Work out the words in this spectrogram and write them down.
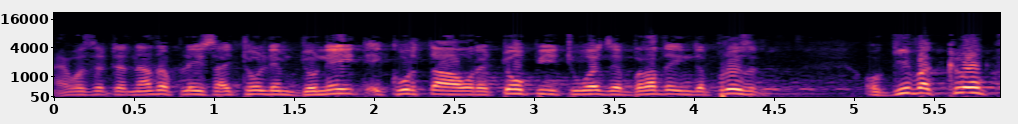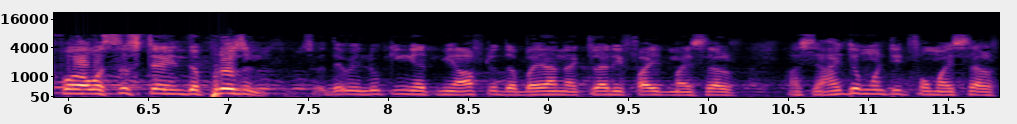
I was at another place, I told him, donate a kurta or a topi towards a brother in the prison or give a cloak for our sister in the prison. So they were looking at me after the bayan, I clarified myself. I said, I don't want it for myself.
